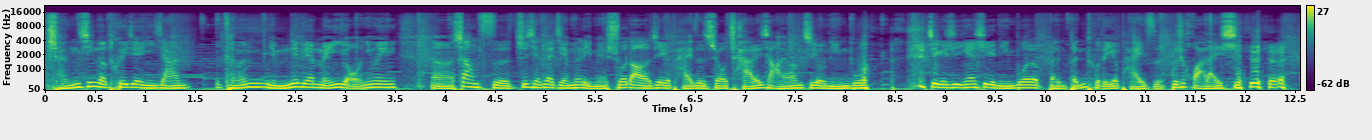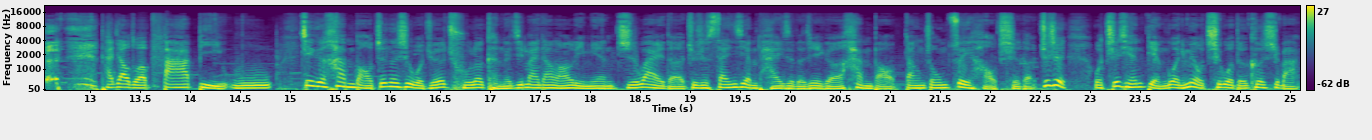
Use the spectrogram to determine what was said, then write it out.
诚心的推荐一家。可能你们那边没有，因为，呃，上次之前在节目里面说到了这个牌子的时候，查了一下，好像只有宁波，这个是应该是一个宁波的本本土的一个牌子，不是华莱士，它叫做巴比屋。这个汉堡真的是我觉得除了肯德基、麦当劳里面之外的，就是三线牌子的这个汉堡当中最好吃的。就是我之前点过，你们有吃过德克士吧？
